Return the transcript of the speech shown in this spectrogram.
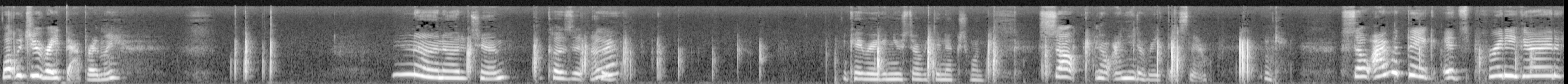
What would you rate that, Brinley? Nine out of ten. Because it Okay. could. Okay, Reagan, you start with the next one. So no, I need to rate this now. Okay. So I would think it's pretty good.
